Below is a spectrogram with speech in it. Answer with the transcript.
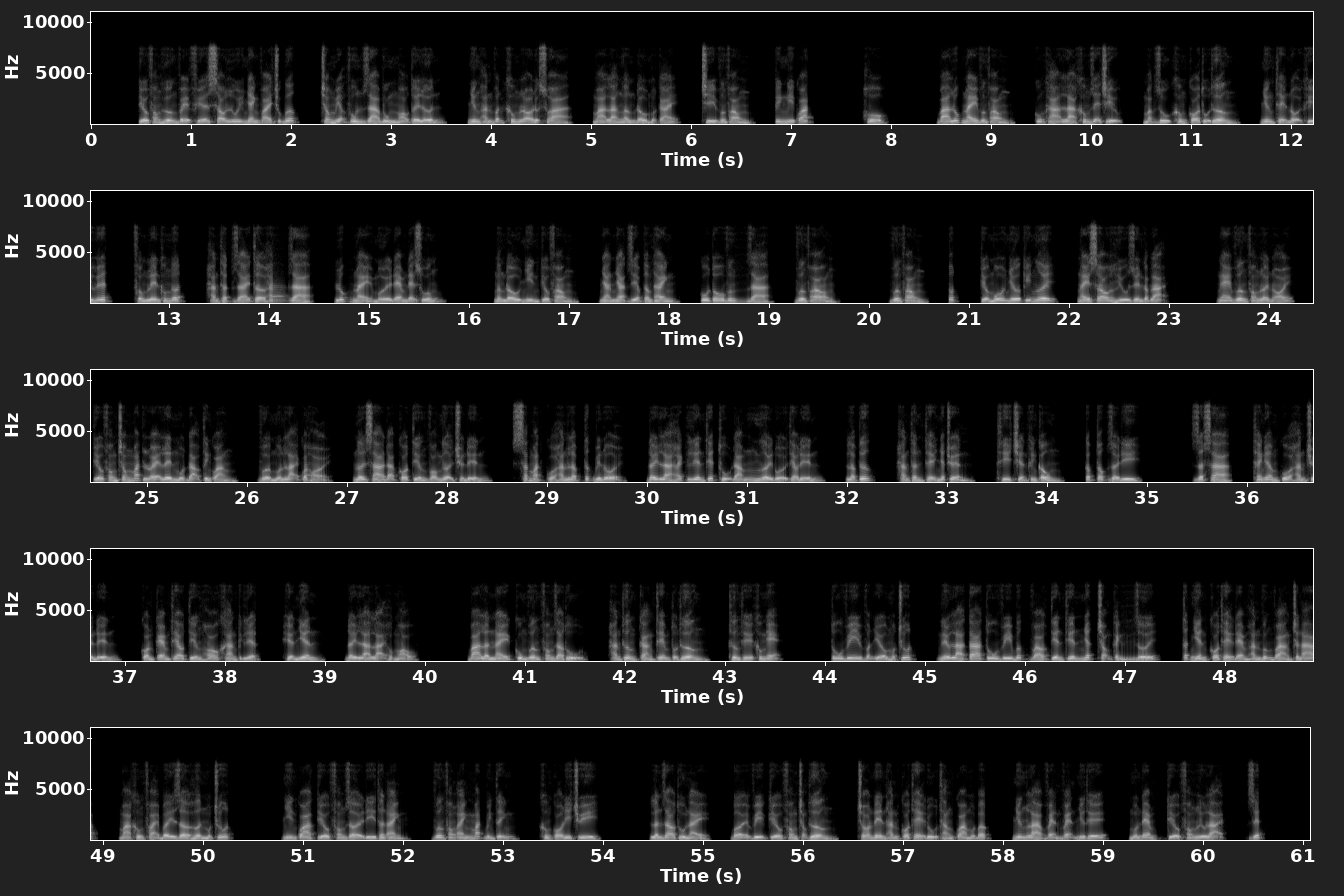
Tiều phong hướng về phía sau lui nhanh vài chục bước trong miệng phun ra búng máu tươi lớn nhưng hắn vẫn không lo được xoa mà là ngẩng đầu một cái chỉ vương phong kinh nghi quát. Hô. Ba lúc này vương phong cũng khá là không dễ chịu mặc dù không có thụ thường nhưng thể nội khí huyết phồng lên không nớt hắn thật dài thở hắt ra lúc này mới đem đẻ xuống. Ngẩng đầu nhìn tiều phong nhàn nhạt diệp tâm thanh cô tô vương già, vương phong. Vương phong tốt tiểu mô nhớ kỹ ngươi ngày sau hữu duyên gặp lại. Nghe vương phong lời nói tiểu phong trong mắt lóe lên một đạo tinh quang, vừa muốn lại quát hỏi, nơi xa đã có tiếng vó ngựa truyền đến, sắc mặt của hắn lập tức biến đổi, đây là hách liên thiết thụ đám người đuổi theo đến, lập tức, hắn thân thể nhất chuyển, thi triển kinh công, cấp tốc rời đi. Rất xa, thanh âm của hắn truyền đến, còn kèm theo tiếng ho khan kịch liệt, hiển nhiên, đây là lại hô máu. Ba lần này cùng vương phong giao thủ, hắn thương càng thêm tổn thương thương thế không nhẹ. Tu vi vẫn yếu một chút, nếu là ta tu vi bước vào tiên thiên nhất trọng cảnh giới, tất nhiên có thể đem hắn vững vàng chấn áp, mà không phải bây giờ hơn một chút. Nhìn qua tiểu phong rời đi thân ảnh, vương phong ánh mắt bình tĩnh, không có đi truy lần giao thủ này, bởi vì tiểu phong trọng thương, cho nên hắn có thể đủ thắng qua một bậc, nhưng là vẹn vẹn như thế, muốn đem tiểu phong lưu lại, giết.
